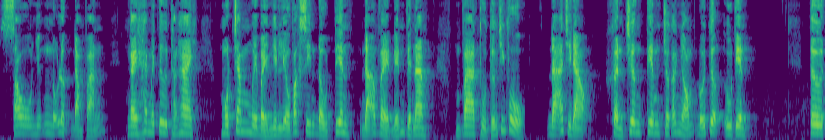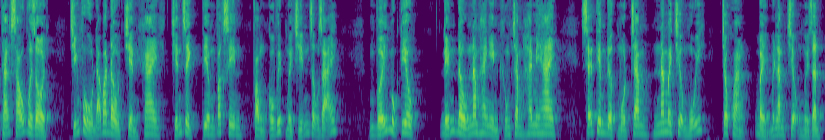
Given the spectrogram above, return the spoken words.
Sau những nỗ lực đàm phán, ngày 24 tháng 2, 117.000 liều vaccine đầu tiên đã về đến Việt Nam và Thủ tướng Chính phủ đã chỉ đạo khẩn trương tiêm cho các nhóm đối tượng ưu tiên. Từ tháng 6 vừa rồi, Chính phủ đã bắt đầu triển khai chiến dịch tiêm vaccine phòng COVID-19 rộng rãi với mục tiêu đến đầu năm 2022 sẽ tiêm được 150 triệu mũi cho khoảng 75 triệu người dân.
